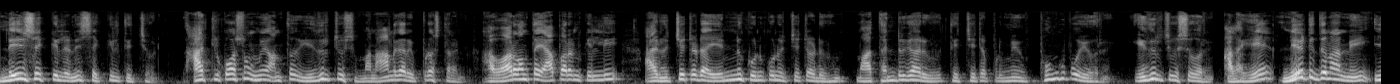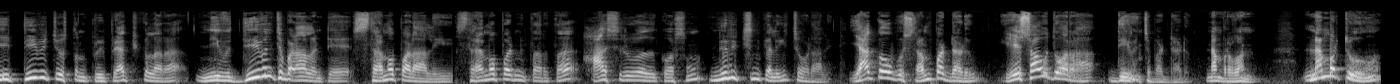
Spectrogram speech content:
నెయ్యి సక్కిలు అని సక్కిలు తెచ్చేవాడు వాటి కోసం మేము అంత ఎదురు చూసాం. మా నాన్నగారు ఎప్పుడు వస్తారండి. ఆ వారం అంతా వ్యాపారానికి వెళ్ళి ఆయన వచ్చేటాడు అవన్నీ కొనుక్కొని వచ్చేటాడు మా తండ్రి గారు తెచ్చేటప్పుడు మేము పొంగిపోయేవారు ఎదురు చూసేవారు. అలాగే నేటి దినాన్ని ఈ టీవీ చూస్తున్న ప్రియ ప్రేక్షకులారా నీవు దీవించబడాలంటే శ్రమ పడాలి శ్రమ పడిన తర్వాత ఆశీర్వాదం కోసం నిరీక్షణ కలిగి చూడాలి. యాకోబు శ్రమ పడ్డాడు ఏసావు ద్వారా దీవించబడ్డాడు. నెంబర్ వన్ నెంబర్ టూ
